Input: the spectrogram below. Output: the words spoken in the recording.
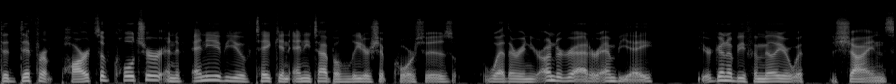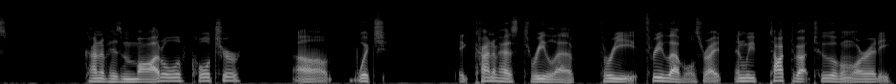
the different parts of culture and if any of you have taken any type of leadership courses whether in your undergrad or MBA you're going to be familiar with Schein's kind of his model of culture uh, which it kind of has three le- three three levels, right? And we've talked about two of them already.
